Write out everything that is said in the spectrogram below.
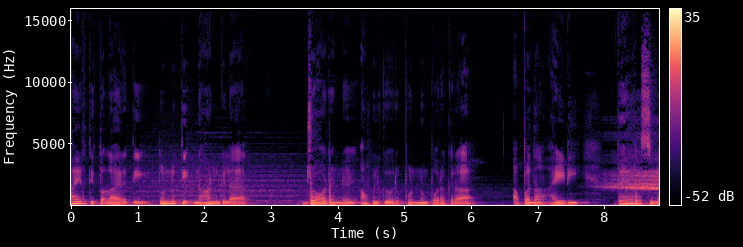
ஆயிரத்தி தொள்ளாயிரத்தி தொண்ணூற்றி நான்கில் ஜார்டன்னு அவங்களுக்கு ஒரு பொண்ணும் பிறக்கிறா. அப்போ தான் ஐடி வேறு சில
